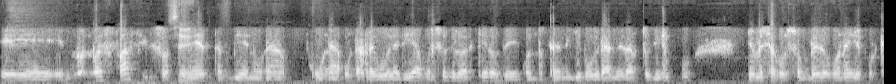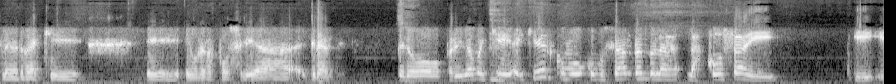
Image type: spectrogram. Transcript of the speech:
eh, no, no es fácil sostener también una, una, una regularidad. Por eso que los arqueros, de cuando están en equipo grande tanto tiempo, yo me saco el sombrero con ellos, porque la verdad es que eh, es una responsabilidad grande. Pero, pero digamos que hay que ver cómo, cómo se van dando la- las cosas y, y, y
